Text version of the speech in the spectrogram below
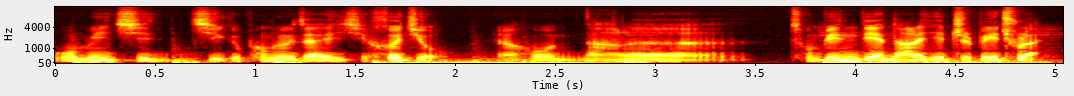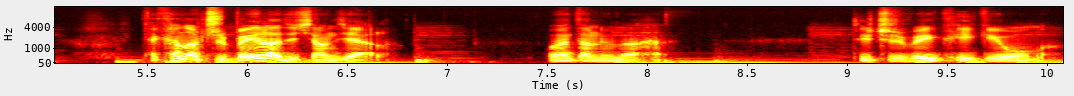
我们一起几个朋友在一起喝酒，然后拿了从便利店拿了一些纸杯出来。他看到纸杯了，就想起来了，我想当流浪汉，这纸杯可以给我吗？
